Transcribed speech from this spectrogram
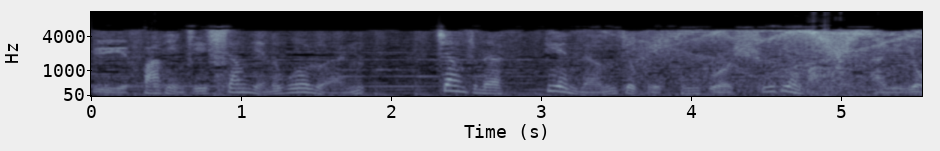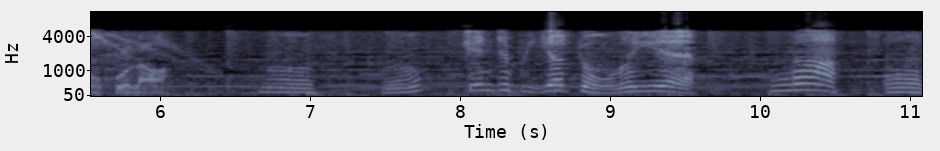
与发电机相连的涡轮，这样子呢，电能就可以通过输电网传给用户了。嗯嗯，真的比较懂了耶。那嗯，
